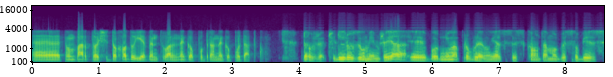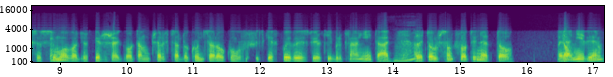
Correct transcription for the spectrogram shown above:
e, tą wartość dochodu i ewentualnego pobranego podatku. Dobrze, czyli rozumiem, że ja, e, bo nie ma problemu, ja z, z konta mogę sobie sumować od 1 tam czerwca do końca roku wszystkie wpływy z Wielkiej Brytanii, tak? Mhm. Ale to już są kwoty netto. A ja To- nie wiem,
